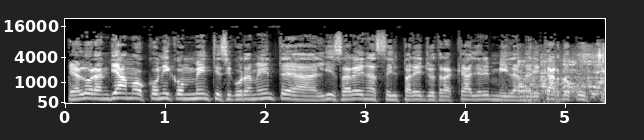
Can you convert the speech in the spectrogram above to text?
E allora andiamo con i commenti sicuramente a Lisa Renas il pareggio tra Cagliari e Milan, Riccardo Cucchi.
